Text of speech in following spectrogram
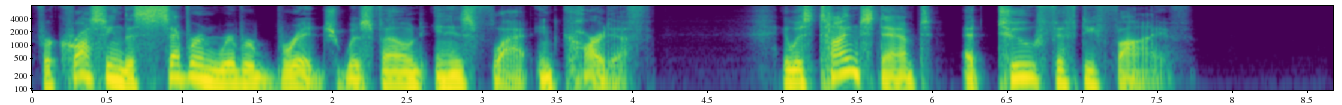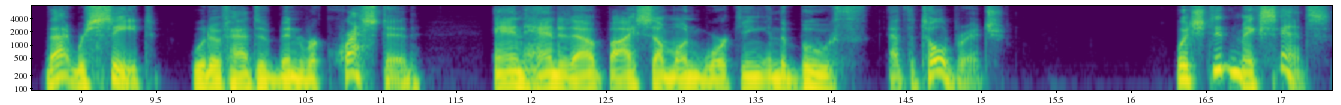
for crossing the Severn River Bridge was found in his flat in Cardiff. It was time-stamped at 2:55. That receipt would have had to have been requested and handed out by someone working in the booth at the toll bridge. Which didn't make sense.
